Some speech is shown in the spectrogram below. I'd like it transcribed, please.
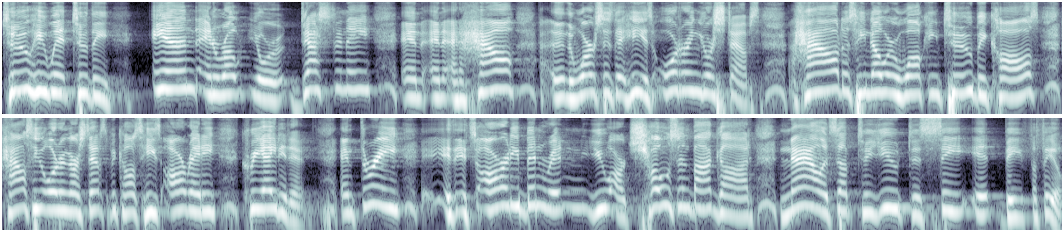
Two, He went to the end and wrote your destiny and, and, and how and the word says that he is ordering your steps. How does he know we're walking to? Because how's he ordering our steps? Because he's already created it. And three it's already been written. You are chosen by god. Now it's up to you to see it be fulfilled.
